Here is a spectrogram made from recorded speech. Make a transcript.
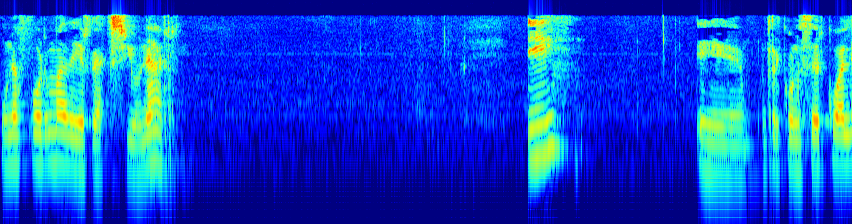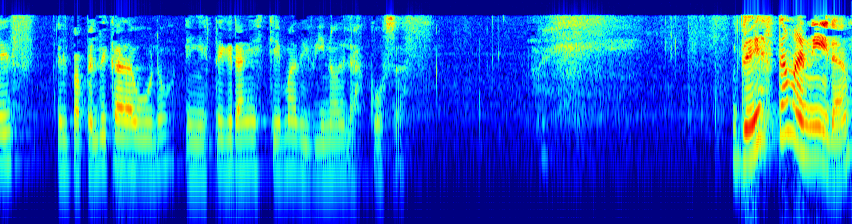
una forma de reaccionar. Y eh, reconocer cuál es el papel de cada uno en este gran esquema divino de las cosas. De esta manera,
